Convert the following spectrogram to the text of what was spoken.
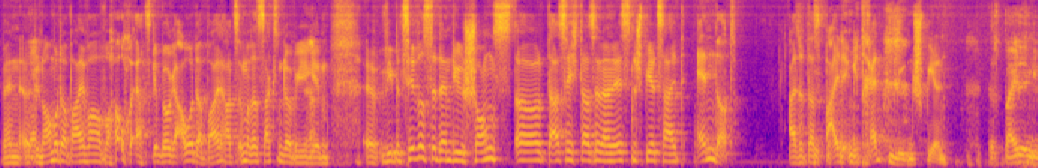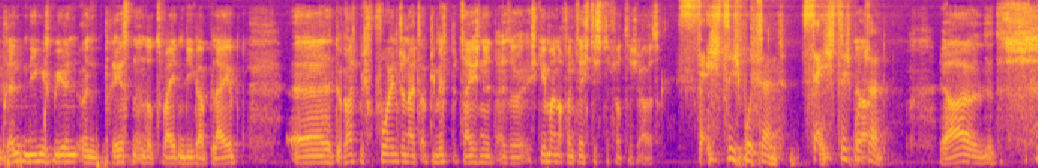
wenn äh, ja. Dynamo dabei war, war auch Erzgebirge Aue dabei, hat es immer das Sachsen-Derby ja. gegeben. Äh, wie bezifferst du denn die Chance, äh, dass sich das in der nächsten Spielzeit ändert? Also dass beide in getrennten Ligen spielen. Dass beide in getrennten Ligen spielen und Dresden in der zweiten Liga bleibt. Äh, du hast mich vorhin schon als Optimist bezeichnet. Also ich gehe mal noch von 60 zu 40 aus. 60 Prozent. 60 Prozent. Ja, ja das,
